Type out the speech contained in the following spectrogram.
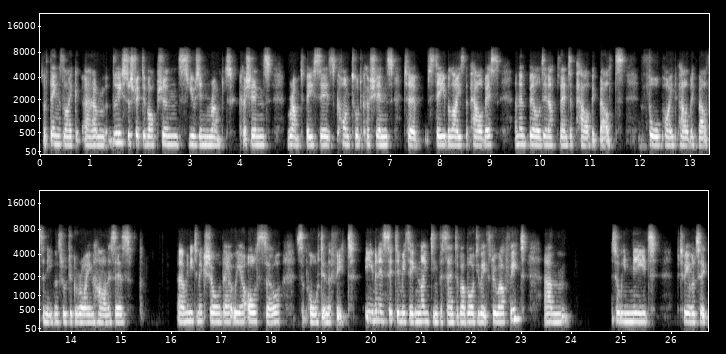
So things like um, least restrictive options using ramped cushions, ramped bases, contoured cushions to stabilize the pelvis, and then building up then to pelvic belts, four point pelvic belts, and even through to groin harnesses. Uh, we need to make sure that we are also supporting the feet. Even in sitting, we take 19% of our body weight through our feet. Um, so we need to be able to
